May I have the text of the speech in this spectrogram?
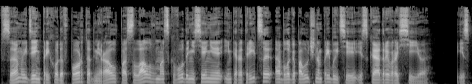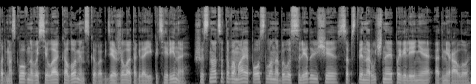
В самый день прихода в порт адмирал послал в Москву донесение императрицы о благополучном прибытии эскадры в Россию. Из подмосковного села Коломенского, где жила тогда Екатерина, 16 мая послано было следующее собственноручное повеление адмиралу.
